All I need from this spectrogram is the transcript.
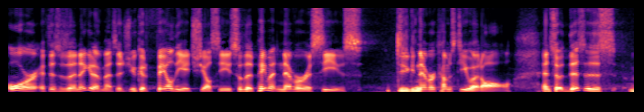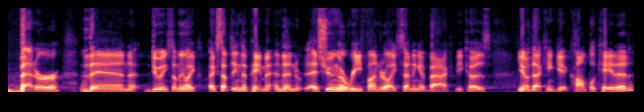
or if this is a negative message, you could fail the HTLC so the payment never receives never comes to you at all. And so this is better than doing something like accepting the payment and then issuing a refund or like sending it back because you know that can get complicated.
